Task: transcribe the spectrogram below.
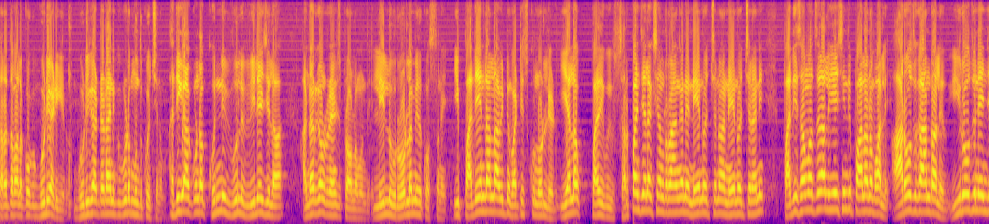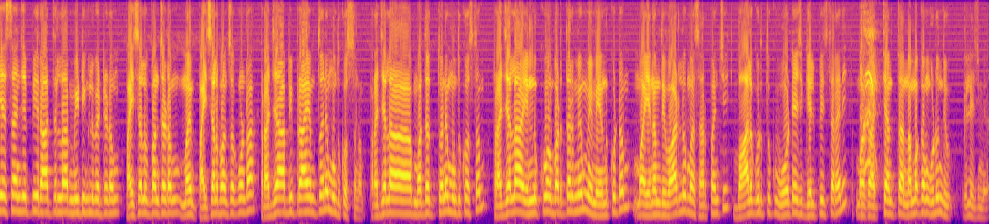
తర్వాత వాళ్ళకు ఒక గుడి అడిగారు గుడి కట్టడానికి కూడా ముందుకు వచ్చినాం అది కాకుండా కొన్ని విలేజ్ల అండర్ గ్రౌండ్ డ్రైనేజ్ ప్రాబ్లం ఉంది. నీళ్ళు రోడ్ల మీదకి వస్తున్నాయి. ఈ పదేళ్ళలో వీటిని పట్టించుకున్నోడు లేడు. ఇలా పది సర్పంచ్ ఎలక్షన్లు రాగానే నేను వచ్చినా నేను వచ్చినని పది సంవత్సరాలు చేసింది పాలన వాళ్ళే. ఆ రోజు కాని రాలేదు. ఈ రోజు నేను చేస్తా అని చెప్పి రాత్రిలో మీటింగ్లు పెట్టడం పైసలు పంచడం మేము పైసలు పంచకుండా ప్రజాభిప్రాయంతోనే ముందుకొస్తున్నాం. ప్రజల మద్దతుతోనే ముందుకొస్తాం. ప్రజల ఎన్నుకోబడతారు మేము మేము ఎన్నుకుంటాం. మా ఎనిమిది వార్డులు మా సర్పంచ్ బాల గుర్తుకు ఓటేసి గెలిపిస్తారని మాకు అత్యంత నమ్మకం కూడా ఉంది విలేజ్ మీద.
